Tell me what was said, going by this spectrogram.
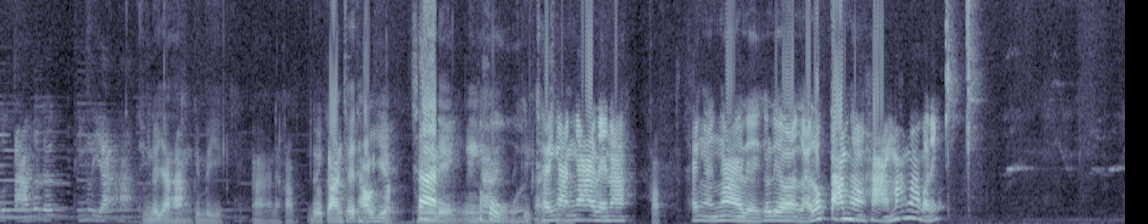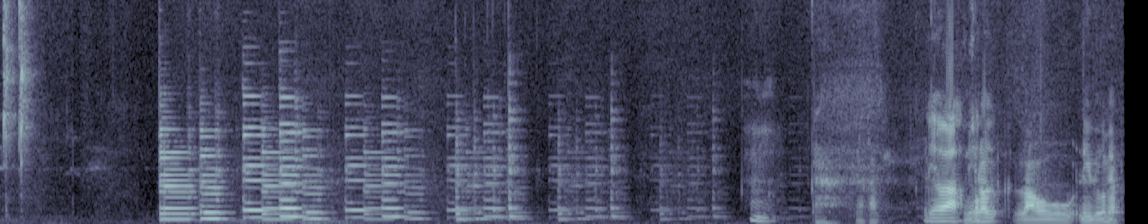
ตัวตามก็จะทิ้งระยะห่างทิ้งระยะห่างขึ้นไปอีกอ่านะครับ โดยการใช้เท้าเหยียบใช่นั่นเองง่ายโอ้โหๆวิธีกรใช้งานง่ายเลยนะครับ ใช้งานง่ายเลยก็เรียกว่าหลายลองตามห่างๆมากมากกว่านี้ เรียกว่าทีนี้เราเรารีวิวกันแบบ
